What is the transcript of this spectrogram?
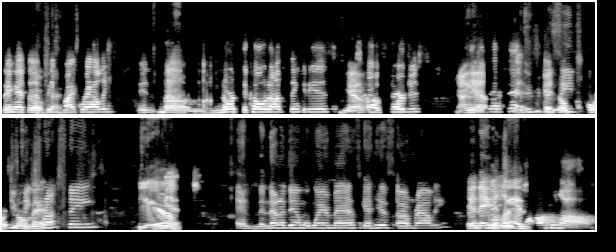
They had the okay. big bike rally in um, North Dakota, I think it is. Yeah. It's called Sturgis. Oh yeah. Did you get no, see, course, you no see mask. Trump's thing? Yeah. Yes. And none of them were wearing masks at his um, rally. And they were like wall to wall.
